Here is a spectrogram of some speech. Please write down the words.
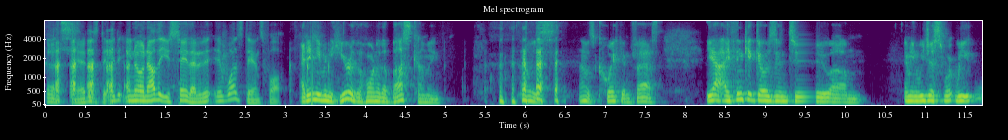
That's, yeah, it is it, you know now that you say that it, it was dan's fault I didn't even hear the horn of the bus coming. That was that was quick and fast. Yeah, I think it goes into. Um, I mean, we just we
